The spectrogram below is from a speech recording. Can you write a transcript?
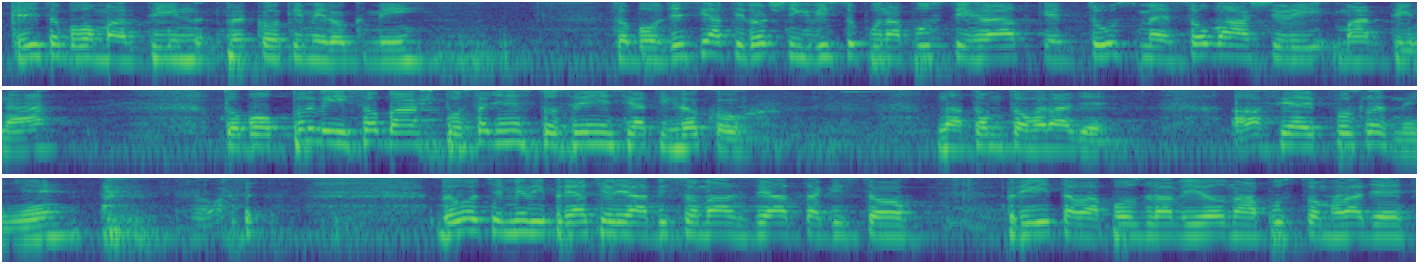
kedy to bolo Martin, pred koľkými rokmi? To bol desiatý ročník výstupu na Pustý hrad, keď tu sme sobášili Martina. To bol prvý sobáš po 770 rokoch na tomto hrade. A asi aj posledný, nie? No. Dovolte, milí priatelia, aby som vás ja takisto privítal a pozdravil na Pustom hrade.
